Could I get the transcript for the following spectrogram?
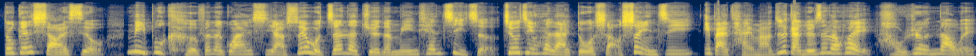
都跟小 S 有密不可分的关系啊！所以我真的觉得明天记者究竟会来多少？摄影机一百台吗？就是感觉真的会好热闹诶。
